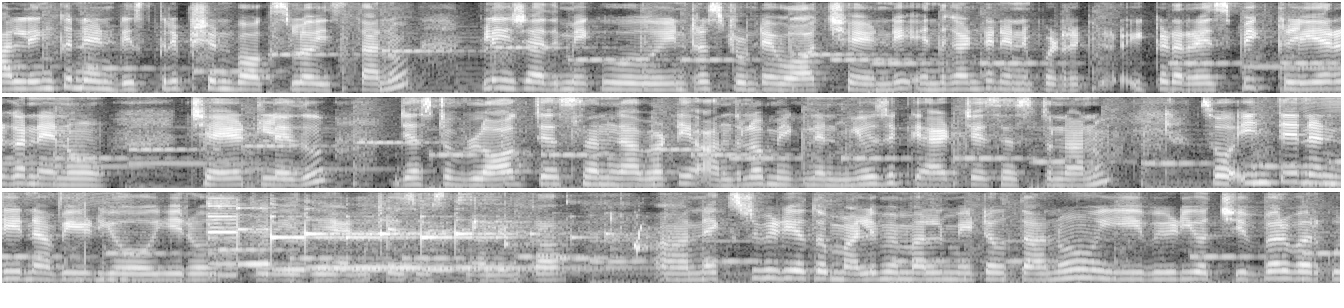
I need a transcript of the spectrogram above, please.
ఆ లింక్ నేను డిస్క్రిప్షన్ బాక్స్లో ఇస్తాను. ప్లీజ్ అది మీకు ఇంట్రెస్ట్ ఉంటే వాచ్ చేయండి. ఎందుకంటే నేను ఇప్పుడు ఇక్కడ రెసిపీ క్లియర్గా నేను చేయట్లేదు. జస్ట్ వ్లాగ్ చేస్తున్నాను కాబట్టి అందులో మీకు నేను మ్యూజిక్ యాడ్ చేసేస్తున్నాను. సో ఇంతేనండి నా వీడియో. ఈరోజు ఇది ఎండ్ చేసేస్తున్నాను ఇంకా. నెక్స్ట్ వీడియోతో మళ్ళీ మిమ్మల్ని మీట్ అవుతాను. ఈ వీడియో చివరి వరకు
